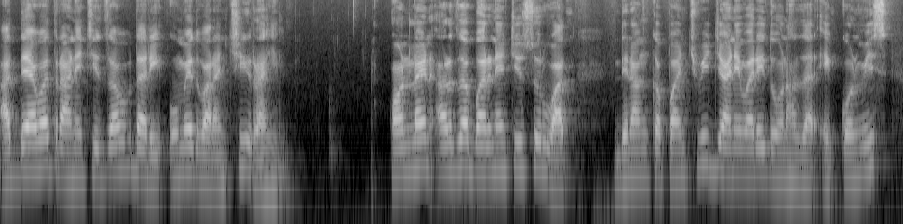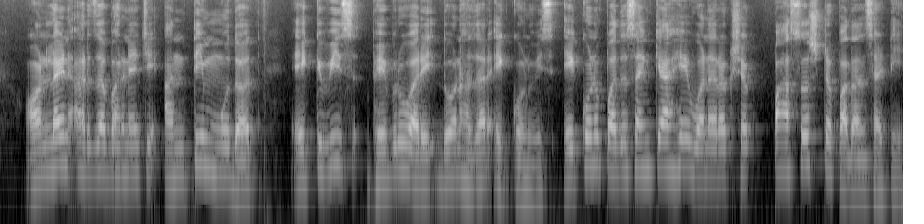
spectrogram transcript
अद्ययावत राहण्याची जबाबदारी उमेदवारांची राहील. ऑनलाईन अर्ज भरण्याची सुरुवात दिनांक पंचवीस जानेवारी दोन हजार एकोणवीस ऑनलाईन अर्ज भरण्याची अंतिम मुदत एकवीस फेब्रुवारी दोन हजार एकोणवीस. एकूण पदसंख्या हे वनरक्षक पासष्ट पदांसाठी.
